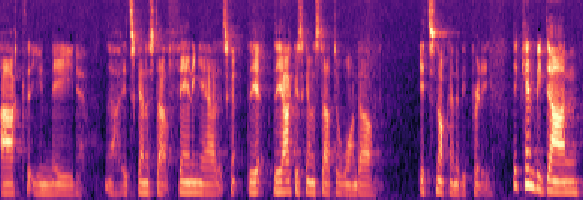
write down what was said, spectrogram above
arc that you need. Uh, it's going to start fanning out. It's going, the, the arc is going to start to wander. It's not going to be pretty. It can be done,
